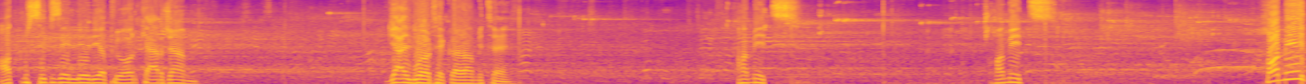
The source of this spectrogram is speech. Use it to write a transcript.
68-57 yapıyor Kercem. Gel diyor tekrar Hamit'e. Hamit. Hamit. Hamit.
